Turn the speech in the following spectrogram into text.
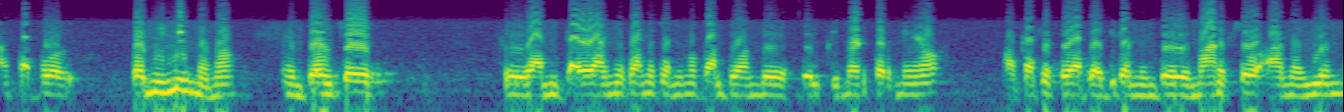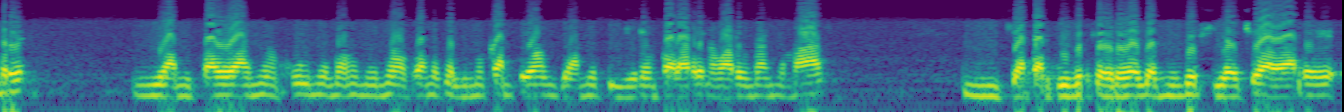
hasta por, por mí mismo, ¿no? Entonces, eh, a mitad de año cuando salimos campeón de, del primer torneo, acá se juega prácticamente de marzo a noviembre y a mitad de año, en junio más o menos, cuando salimos campeón ya me pidieron para renovar un año más y que a partir de febrero del 2018 agarre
